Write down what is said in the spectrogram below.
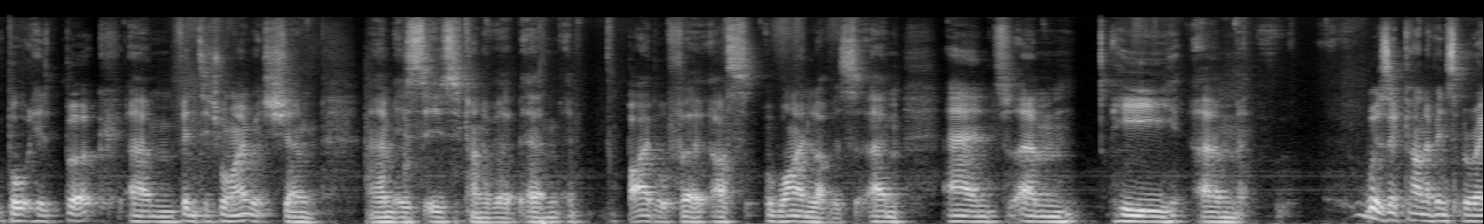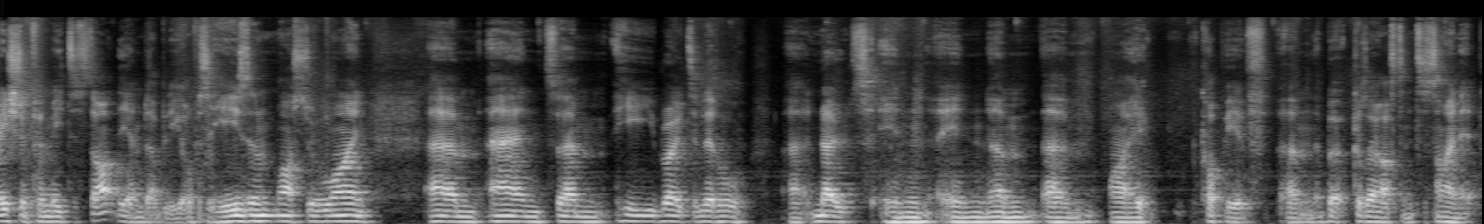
bought his book um, Vintage Wine, which um, um, is is kind of a, um, a bible for us wine lovers, um, and um, he um, was a kind of inspiration for me to start the MW. Obviously, he's a master of wine, um, and um, he wrote a little uh, note in in um, um my copy of um, the book because I asked him to sign it,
